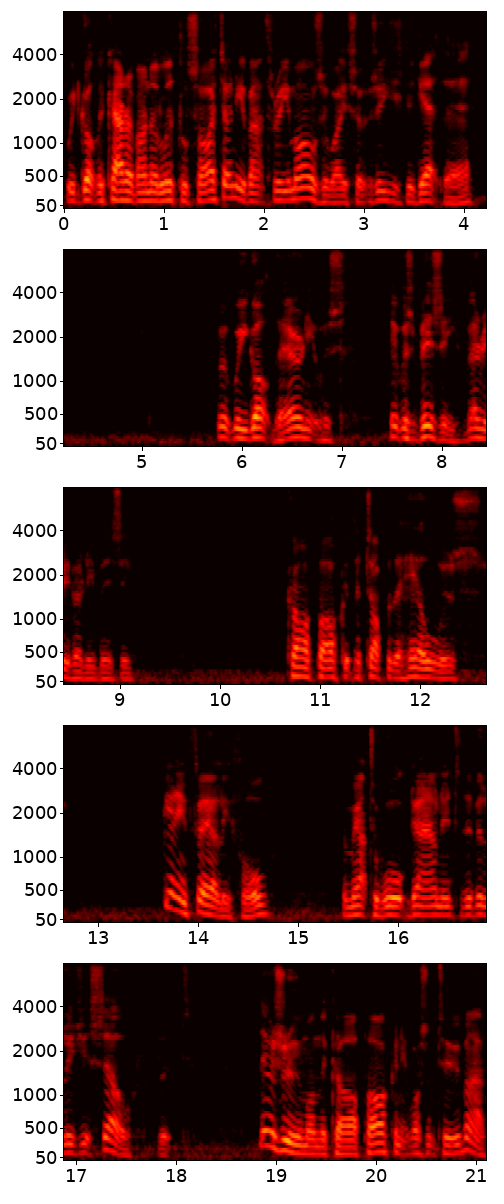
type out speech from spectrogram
We'd got the caravan at a little site, only about three miles away, so it was easy to get there. But we got there and it was it was busy, very very busy. Car park at the top of the hill was getting fairly full and we had to walk down into the village itself, but there was room on the car park and it wasn't too bad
